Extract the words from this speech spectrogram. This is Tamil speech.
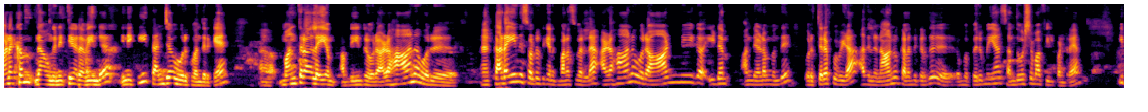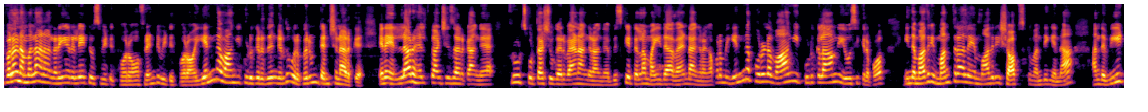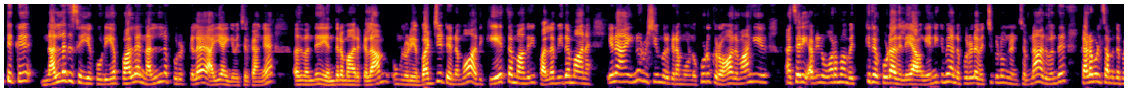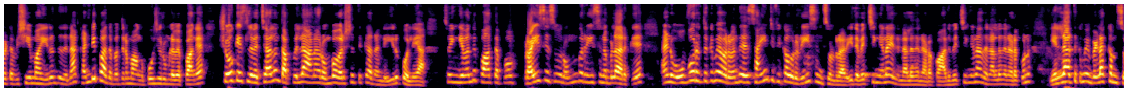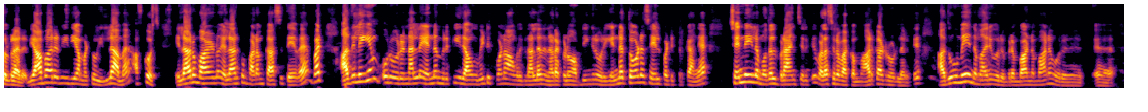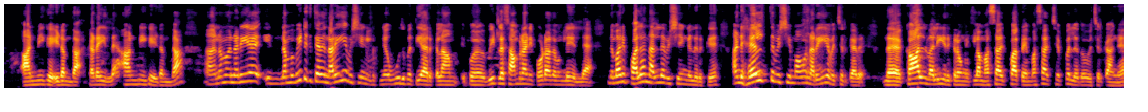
வணக்கம். நான் உங்க நித்யா ரவீந்தர். இன்னைக்கு தஞ்சாவூருக்கு வந்திருக்கேன். மந்த்ராலயம் அப்படின்ற ஒரு அழகான ஒரு கடைன்னு சொல்றதுக்கு எனக்கு மனசு வரல. அழகான ஒரு ஆன்மீக இடம். அந்த இடம் வந்து ஒரு திறப்பு விழா. அதுல நானும் கலந்துக்கிறது ரொம்ப பெருமையா சந்தோஷமா ஃபீல் பண்றேன். இப்பெல்லாம் நம்மலாம் நான் நிறைய ரிலேட்டிவ்ஸ் வீட்டுக்கு போறோம் ஃப்ரெண்டு வீட்டுக்கு போறோம். என்ன வாங்கி கொடுக்கறதுங்கிறது ஒரு பெரும் டென்ஷனா இருக்கு. ஏன்னா எல்லாரும் ஹெல்த் கான்சியஸா இருக்காங்க. ஃப்ரூட்ஸ் கொடுத்தா சுகர் வேணாங்கிறாங்க பிஸ்கெட் எல்லாம் மைதா வேண்டாங்கிறாங்க. அப்புறம் நம்ம என்ன பொருளை வாங்கி கொடுக்கலாம்னு யோசிக்கிறப்போ இந்த மாதிரி மந்த்ராலயம் மாதிரி ஷாப்ஸ்க்கு வந்தீங்கன்னா அந்த வீட்டுக்கு நல்லது செய்யக்கூடிய பல நல்ல பொருட்களை ஐயா இங்க வச்சிருக்காங்க. அது வந்து எந்திரமா இருக்கலாம் உங்களுடைய பட்ஜெட் என்னமோ அதுக்கு ஏத்த மாதிரி பல விதமான ஏன்னா இன்னொரு விஷயமும் இருக்கு. நம்ம ஒண்ணு கொடுக்குறோம் அதை வாங்கி சரி அப்படின்னு ஓரமா வைக்கிற கூடாது இல்லையா? அவங்க என்னைக்குமே அந்த பொருளை வச்சுக்கணும்னு நினைச்சோம்னா அது வந்து கடவுள் சம்மந்தப்பட்ட விஷயமா இருந்ததுன்னா கண்டிப்பா அதை பத்திரமா அவங்க பூஜை ரூம்ல வைப்பாங்க. ஷோகேஸ்ல வச்சாலும் தப்பு இல்லை ஆனா ரொம்ப வருஷத்துக்கு அது அங்க இருக்கும் இல்லையா? ஸோ இங்க வந்து பார்த்தப்போ ப்ரைஸஸும் ரொம்ப ரீசனபிளாக இருக்கு. அண்ட் ஒவ்வொருத்துக்குமே அவர் வந்து சயின்டிஃபிக்கா ஒரு ரீசன் சொல்றாரு. இதை வச்சீங்கன்னா இது நல்லது நடக்கும். அது வச்சீங்கன்னா அது நல்லது நடக்கும்னு எல்லாத்துக்குமே விளக்கம் சொல்றாரு. வியாபார ரீதியா மட்டும் இல்லாம அஃப்கோர்ஸ் எல்லாரும் வாழணும். எல்லாருக்கும் பணம் காசு தேவை. பட் அதுலயும் ஒரு ஒரு நல்ல எண்ணம் இருக்கு. இது அவங்க வீட்டுக்கு போனா அவங்களுக்கு நல்லது நடக்கணும் அப்படிங்கிற ஒரு எண்ணத்தோட செயல்பட்டுட்டு இருக்காங்க. சென்னையில் முதல் பிரான்ச் இருக்கு. வளசரவாக்கம் ஆற்காடு ரோட்ல இருக்கு. அதுவுமே இந்த மாதிரி ஒரு பிரம்மாண்டமான ஒரு ஆன்மீக இடம் தான். கடை இல்ல ஆன்மீக இடம் தான். நம்ம நிறைய நம்ம வீட்டுக்கு தேவை நிறைய விஷயங்கள் இருக்குங்க. ஊதுபத்தியா இருக்கலாம். இப்போ வீட்ல சாம்பிராணி போடாதவங்களே இல்ல. இந்த மாதிரி பல நல்ல விஷயங்கள் இருக்கு. அண்ட் ஹெல்த் விஷயமாவும் நிறைய வச்சிருக்காரு. இந்த கால் வலி இருக்கிறவங்களுக்கு எல்லாம் மசாஜ் பார்த்தேன் மசாஜ் செப்பல் ஏதோ வச்சிருக்காங்க.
